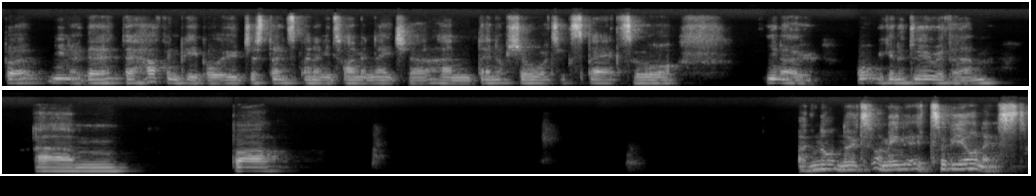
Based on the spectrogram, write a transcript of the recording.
But you know, there there have been people who just don't spend any time in nature, and they're not sure what to expect, or you know, what we're going to do with them. Um, but I've not noticed. I mean, it, to be honest,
